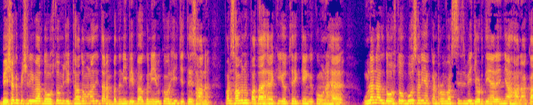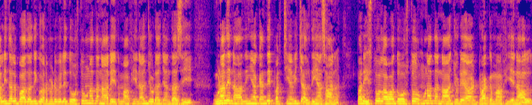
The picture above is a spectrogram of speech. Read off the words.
ਬੇਸ਼ੱਕ ਪਿਛਲੀ ਵਾਰ ਦੋਸਤੋ ਮਜੀਠਾ ਤੋਂ ਉਹਨਾਂ ਦੀ ਧਰਮ ਪਤਨੀ ਬੀਬਾ ਗੁਨੀਵ ਕੌਰ ਹੀ ਜਿੱਤੇ ਸਨ, ਪਰ ਸਭ ਨੂੰ ਪਤਾ ਹੈ ਕਿ ਉੱਥੇ ਕਿੰਗ ਕੌਣ ਹੈ। ਉਹਨਾਂ ਨਾਲ ਦੋਸਤੋ ਬਹੁਤ ਸਾਰੀਆਂ ਕੰਟਰੋਵਰਸੀਜ਼ ਵੀ ਜੁੜਦੀਆਂ ਰਹੀਆਂ ਹਨ। ਅਕਾਲੀ ਦਲ ਬਾਦਲ ਦੀ ਗਵਰਨਮੈਂਟ ਵੇਲੇ ਦੋਸਤੋ ਉਹਨਾਂ ਦਾ ਨਾਂ ਰੇਤ ਮਾਫੀਆ ਨਾਲ ਜੋੜਿਆ ਜਾਂਦਾ ਸੀ। ਉਹਨਾਂ ਦੇ ਨਾਂ ਦੀਆਂ ਕਹਿੰਦੇ ਪਰਚੀਆਂ ਵੀ ਚੱਲਦੀਆਂ ਸਨ, ਪਰ ਇਸ ਤੋਂ ਇਲਾਵਾ ਦੋਸਤੋ ਉਹਨਾਂ ਦਾ ਨਾਂ ਜੁੜਿਆ ਡਰੱਗ ਮਾਫੀਏ ਨਾਲ।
